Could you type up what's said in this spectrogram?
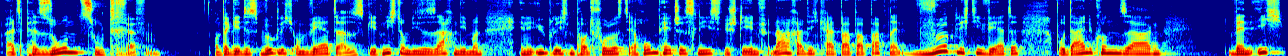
als Person zutreffen. Und da geht es wirklich um Werte. Also es geht nicht um diese Sachen, die man in den üblichen Portfolios der Homepages liest. Wir stehen für Nachhaltigkeit, bababab. Nein, wirklich die Werte, wo deine Kunden sagen, wenn ich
